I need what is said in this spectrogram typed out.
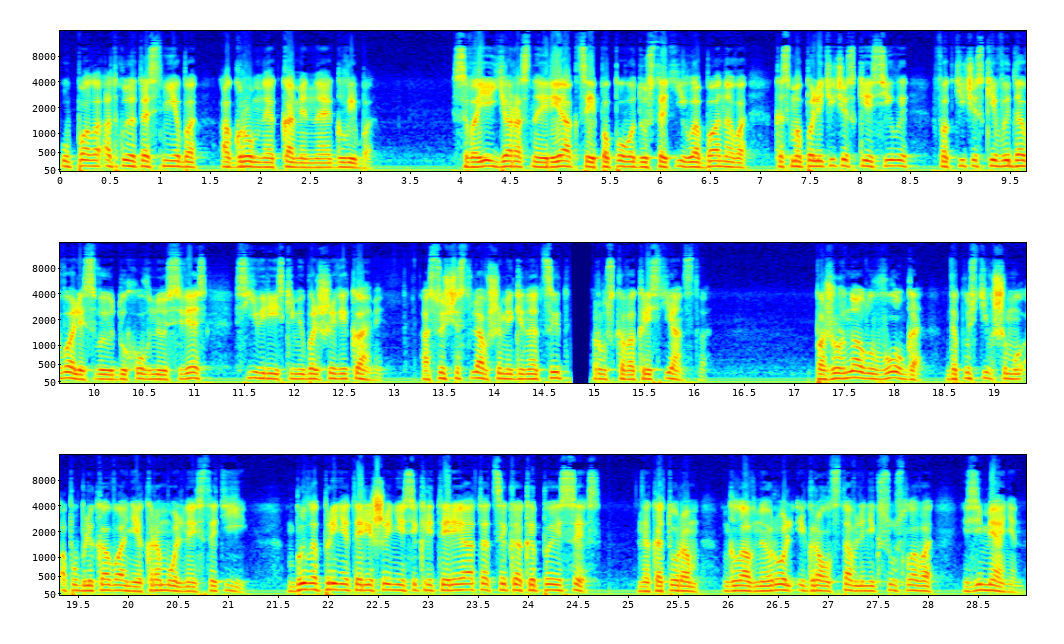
упала откуда-то с неба огромная каменная глыба. Своей яростной реакцией по поводу статьи Лобанова космополитические силы фактически выдавали свою духовную связь с еврейскими большевиками, осуществлявшими геноцид русского крестьянства. По журналу «Волга», допустившему опубликование крамольной статьи, было принято решение секретариата ЦК КПСС на котором главную роль играл ставленник Суслова Зимянин.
